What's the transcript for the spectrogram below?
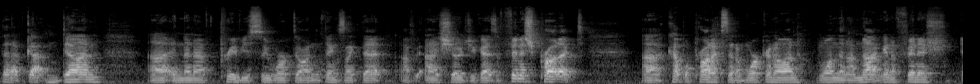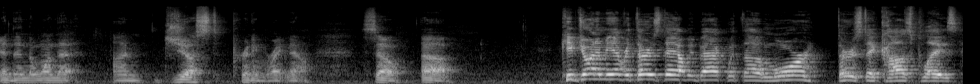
that I've gotten done uh, and then I've previously worked on and things like that. I've, i showed you guys a finished product, uh, a couple products that I'm working on, one that I'm not going to finish, and then the one that I'm just printing right now. So, uh, keep joining me every Thursday. I'll be back with uh, more Thursday cosplays.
